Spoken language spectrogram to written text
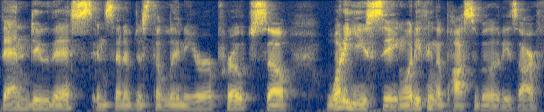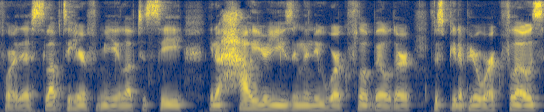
then do this instead of just a linear approach. So what are you seeing? What do you think the possibilities are for this? Love to hear from you. Love to see, you know, how you're using the new workflow builder to speed up your workflows.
